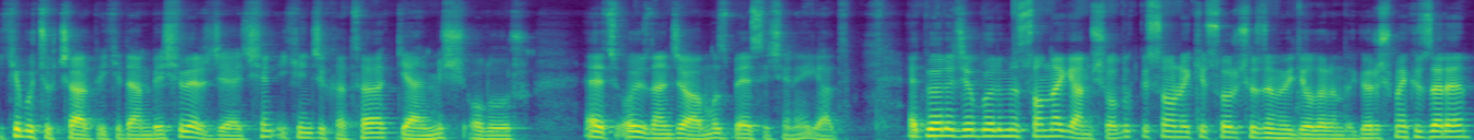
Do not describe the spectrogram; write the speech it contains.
2,5 çarpı 2'den 5'i vereceği için ikinci kata gelmiş olur. Evet o yüzden cevabımız B seçeneği geldi. Evet böylece bölümün sonuna gelmiş olduk. Bir sonraki soru çözüm videolarında görüşmek üzere.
